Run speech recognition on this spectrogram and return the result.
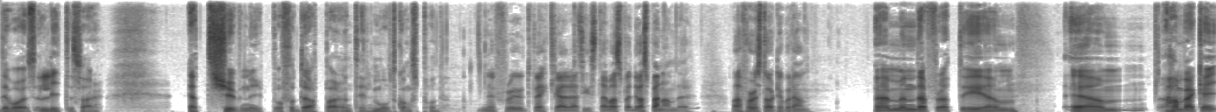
det var lite så här ett tjuvnyp att få döpa den till Motgångspodden. Nu får du utveckla det där sista, det var spännande. Varför har du startat på den? Nej, men därför att det är... Um, han, verkar,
